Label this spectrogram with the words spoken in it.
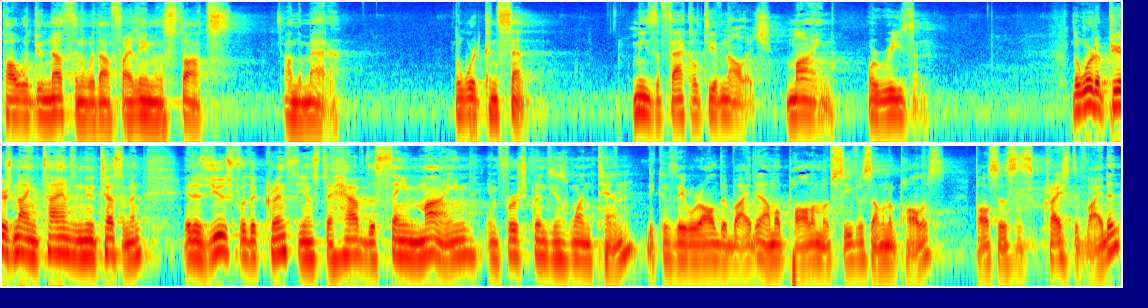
Paul would do nothing without Philemon's thoughts on the matter. The word consent means the faculty of knowledge, mind, or reason. The word appears nine times in the New Testament. It is used for the Corinthians to have the same mind in 1 Corinthians 1.10 because they were all divided. I'm of Paul, I'm of Cephas, I'm an Apollos. Paul says, is Christ divided?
